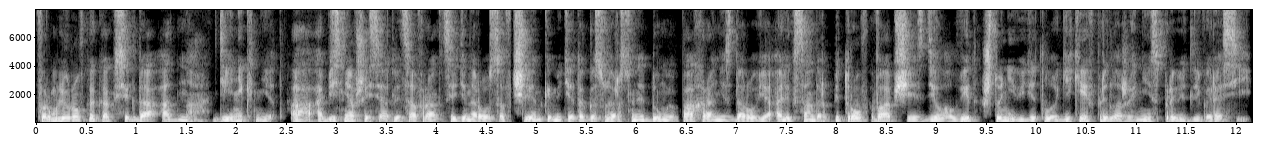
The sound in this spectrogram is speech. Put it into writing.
Формулировка, как всегда, одна – денег нет. А объяснявшийся от лица фракции единороссов член Комитета Государственной Думы по охране здоровья Александр Петров вообще сделал вид, что не видит логики в предложении справедливой России.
